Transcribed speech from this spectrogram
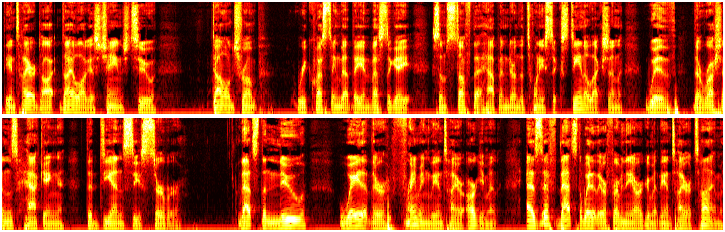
The entire di- dialogue has changed to Donald Trump requesting that they investigate some stuff that happened during the 2016 election with the Russians hacking the DNC server. That's the new way that they're framing the entire argument, as if that's the way that they were framing the argument the entire time.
